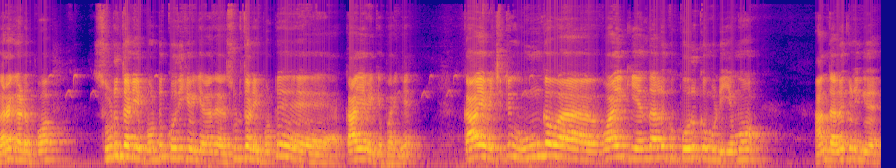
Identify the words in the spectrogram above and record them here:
விறகு அடுப்போ சுடு தண்ணியை போட்டு கொதிக்க வைக்க சுடு தண்ணியை போட்டு காய வைக்க போகிறீங்க காய வச்சுட்டு உங்கள் வாய்க்கு எந்த அளவுக்கு பொறுக்க முடியுமோ அந்த அளவுக்கு நீங்கள்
